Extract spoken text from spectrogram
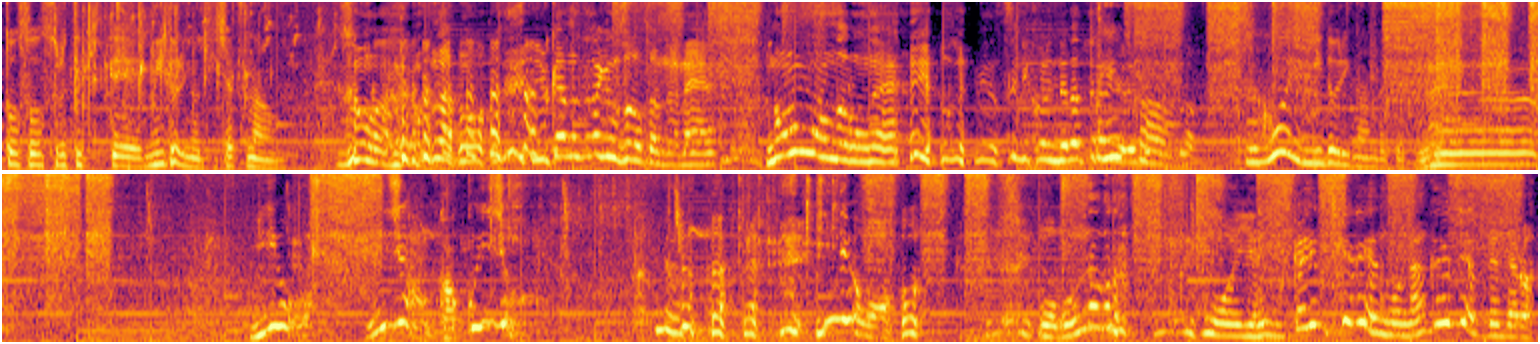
塗装する時って緑の T シャツなん？そうなんだよ。あの床の時もそうだったんだよね。何なんだろうね。別にこれ狙ってないんだけどすごい緑なんだけどね。いいよ。いいじゃん。かっこいいじゃん。いいんだよ。もうもうこんなこともう1か月つけてもう何ヶ月やってんだろう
